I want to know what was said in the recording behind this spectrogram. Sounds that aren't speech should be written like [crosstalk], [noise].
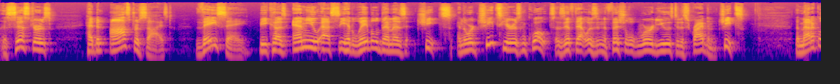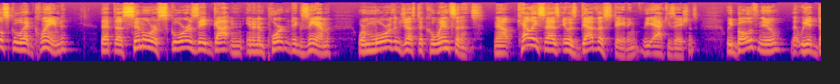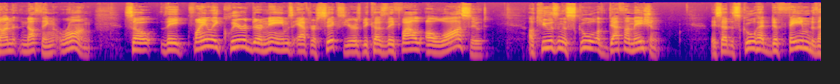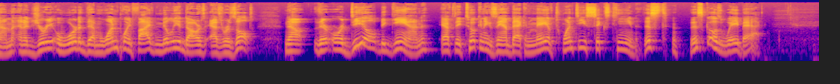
The sisters had been ostracized, they say, because MUSC had labeled them as cheats. And the word cheats here is in quotes, as if that was an official word used to describe them cheats. The medical school had claimed that the similar scores they'd gotten in an important exam were more than just a coincidence. Now, Kelly says it was devastating, the accusations. We both knew that we had done nothing wrong. So they finally cleared their names after six years because they filed a lawsuit accusing the school of defamation. They said the school had defamed them and a jury awarded them $1.5 million as a result. Now, their ordeal began after they took an exam back in May of 2016. This, [laughs] this goes way back.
